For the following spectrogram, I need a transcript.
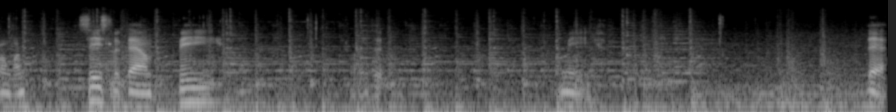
wrong one, C is to look down, B, find it, me, there,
